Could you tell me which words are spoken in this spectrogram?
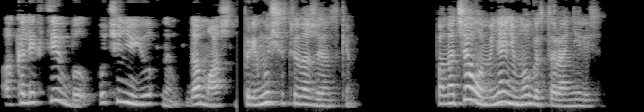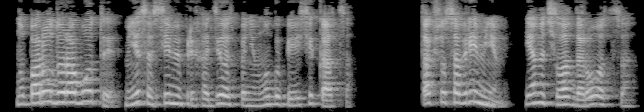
а коллектив был очень уютным, домашним, преимущественно женским. Поначалу меня немного сторонились, но по роду работы мне со всеми приходилось понемногу пересекаться. Так что со временем я начала здороваться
